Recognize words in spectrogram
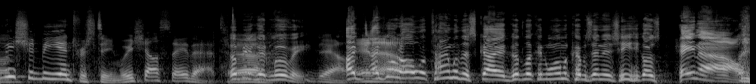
movie should be interesting. We shall say that. It'll be a good movie. Yeah. I, Hey I go to all the time with this guy. A good-looking woman comes in and she, he goes, "Hey now."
